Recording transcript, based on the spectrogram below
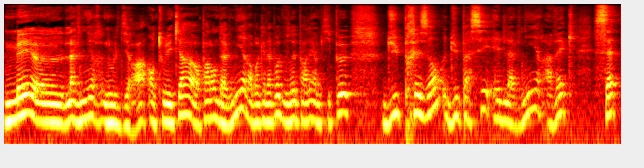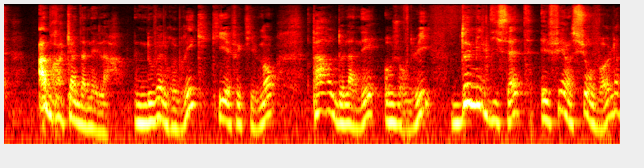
Mais euh, l'avenir nous le dira. En tous les cas, en parlant d'avenir, Abracadapod voudrait parler un petit peu du présent, du passé et de l'avenir avec cette Abracadanella, une nouvelle rubrique qui effectivement parle de l'année aujourd'hui 2017 et fait un survol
